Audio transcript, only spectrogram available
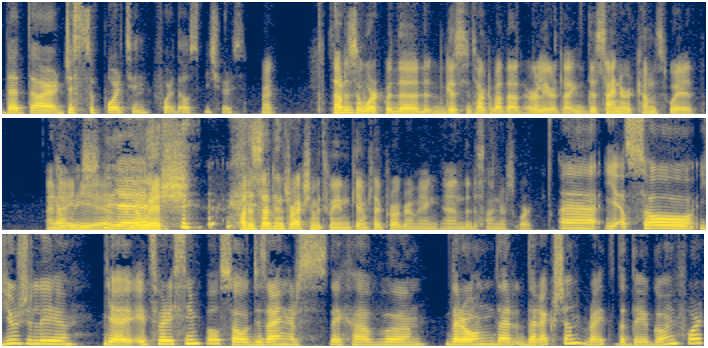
that are just supporting for those features Right. So how does it work with the because you talked about that earlier? Like designer comes with an A wish. idea Yeah, and a wish. how does that interaction between gameplay programming and the designers work? Uh, yeah, so usually, yeah, it's very simple. So designers they have um, their own di- direction, right, that they're going for,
